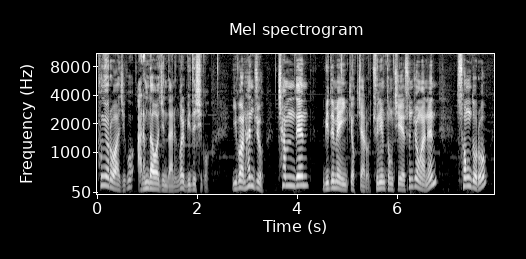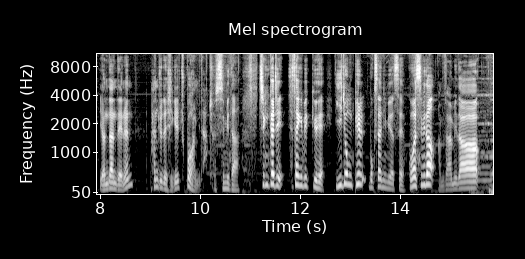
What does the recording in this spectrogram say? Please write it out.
풍요로워지고 아름다워진다는 걸 믿으시고 이번 한 주 참된 믿음의 인격자로 주님 통치에 순종하는 성도로 연단되는 한 주 되시길 축복합니다. 좋습니다. 지금까지 세상의 빛 교회 이종필 목사님이었어요. 고맙습니다. 감사합니다.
